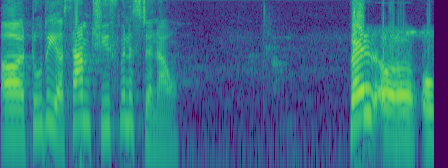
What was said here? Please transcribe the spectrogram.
uh, to the Assam Chief Minister now? Well, uh,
